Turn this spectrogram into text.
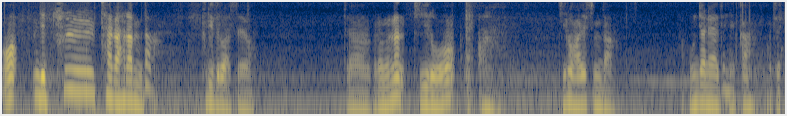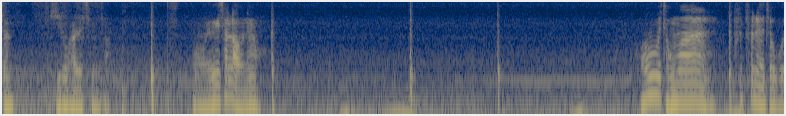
어, 이제 출차를 하랍니다. 불이 들어왔어요. 자, 그러면은 뒤로, 아유, 뒤로 가겠습니다. 운전해야 되니까, 어쨌든, 뒤로 가겠습니다. 어, 여기 잘 나오네요. 어우, 정말 불편해요, 저거.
